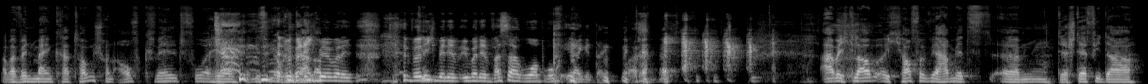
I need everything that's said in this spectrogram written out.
Aber wenn mein Karton schon aufquellt vorher, dann ist mir würde, ich mir den, würde ich mir den, über den Wasserrohrbruch eher Gedanken machen. Aber ich glaube, ich hoffe, wir haben jetzt ähm, der Steffi da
